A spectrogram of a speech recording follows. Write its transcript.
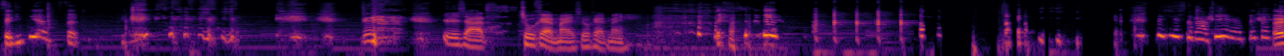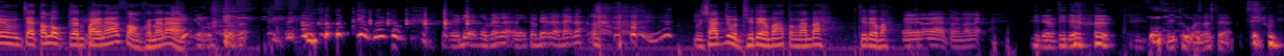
เป็นที่เที่ยแต่พี่ริชาร์ดชูแขนใหม่ชูแขนใหม่ไม่ใช่สถานที่ไม่ใช่เอ้ยมันจะตลกเกินไปนะสองคนนั้นอะ เกี่ยวเกี่ยวเกี่ยวเกี่ยวเออเนี่ยตรงนั้นแหละเออตรงนี้แหละได้ละริชาร์ดอยู่ที่เดิมปะตรงนั้นปะที่เดิมปะเออนั่นแหละตรงนั้นแหละทีเดิมทีเดิมมีถั่วแล้วเสือมี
